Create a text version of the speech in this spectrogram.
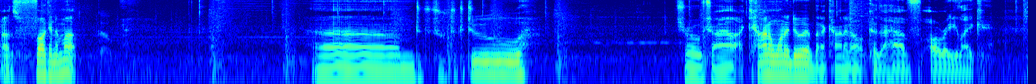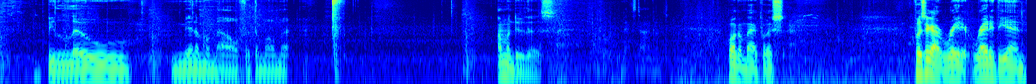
I was fucking him up. Um, do, do, do. Trove trial. I kind of want to do it, but I kind of don't because I have already like below minimum health at the moment. I'm gonna do this. Next island. Welcome back, Push. Push, I got rated right at the end.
